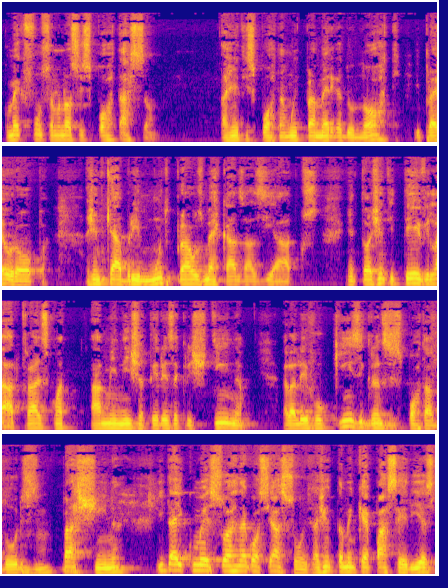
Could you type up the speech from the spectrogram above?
como é que funciona a nossa exportação. A gente exporta muito para a América do Norte e para a Europa. A gente quer abrir muito para os mercados asiáticos. Então a gente teve lá atrás com a, a ministra Tereza Cristina, ela levou 15 grandes exportadores uhum. para a China e daí começou as negociações. A gente também quer parcerias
